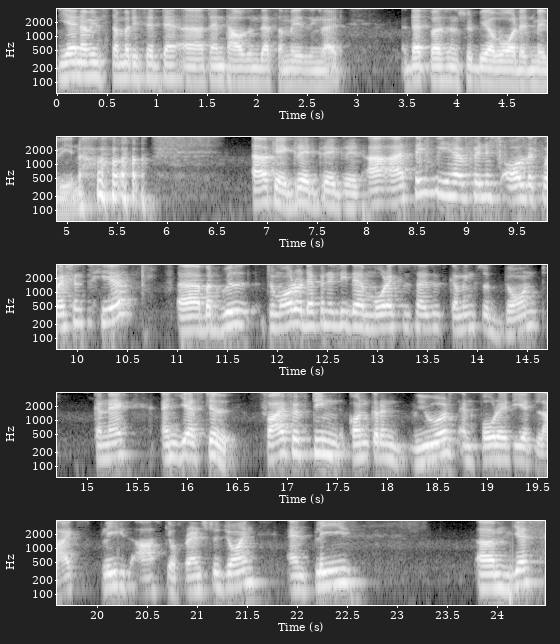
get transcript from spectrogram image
Yeah naveen somebody said 10 uh, 10000 that's amazing right? That person should be awarded maybe you know. Okay great great great. Uh, i think we have finished all the questions here uh, but will tomorrow definitely there are more exercises coming so don't connect. And yes still 515 concurrent viewers and 488 likes. Please ask your friends to join. And please um, yes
